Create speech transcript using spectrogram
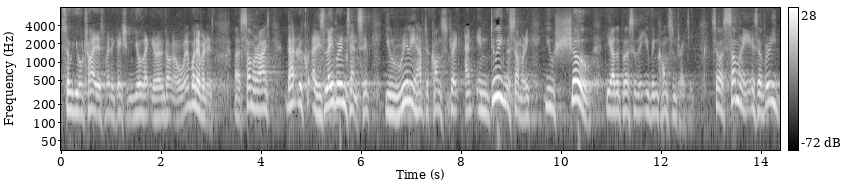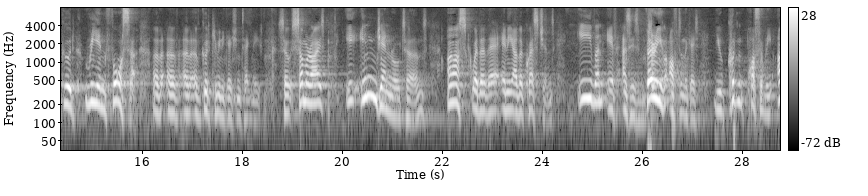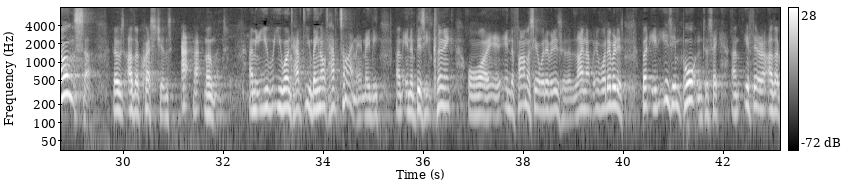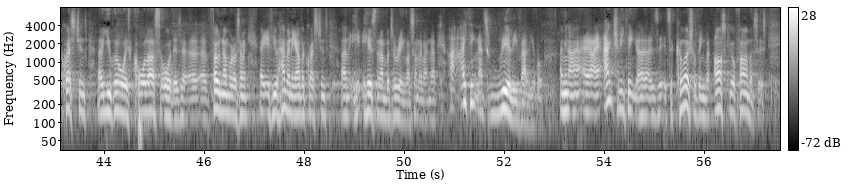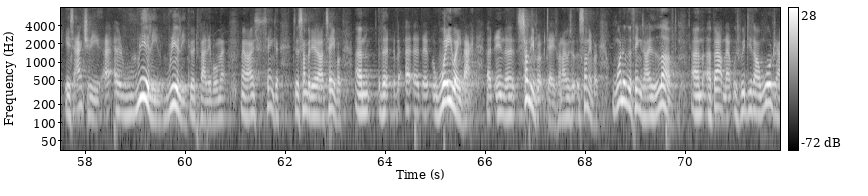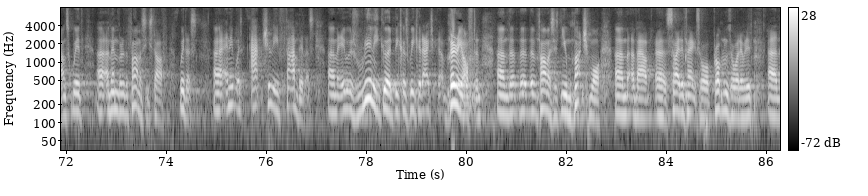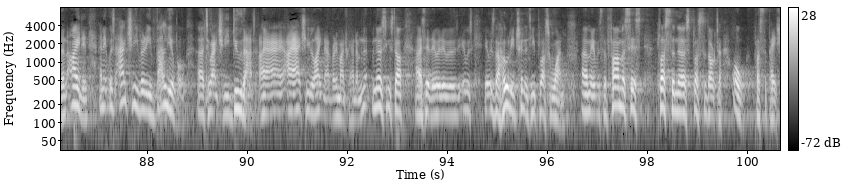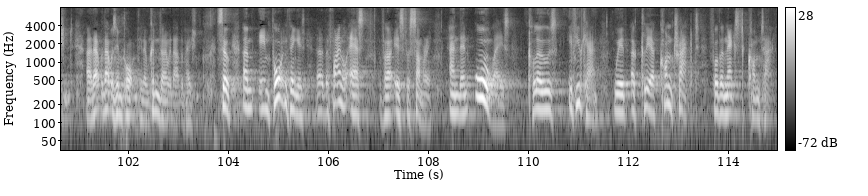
So you'll try this medication, you'll let your own doctor, or whatever it is, uh, summarize. That, that is labor intensive. You really have to concentrate. And in doing the summary, you show the other person that you've been concentrating. So a summary is a very good reinforcer of, of, of, of good communication techniques. So summarize in general terms, ask whether there are any other questions, even if, as is very often the case, you couldn't possibly answer those other questions at that moment. I mean, you, you won't have, to, you may not have time. It may be um, in a busy clinic or in the pharmacy or whatever it is, or the lineup, whatever it is. But it is important to say, um, if there are other questions, uh, you can always call us or there's a, a phone number or something. Uh, if you have any other questions, um, here's the number to ring or something like that. I, I think that's really valuable. I mean, I, I actually think uh, it's a commercial thing, but ask your pharmacist is actually a, a really, really good, valuable. Me- I was saying to, to somebody at our table um, uh, uh, way, way back in the Sunnybrook days, when I was at the Sunnybrook, one of the things I loved um, about that was we did our ward rounds with uh, a member of the pharmacy staff with us. Uh, and it was actually fabulous. Um, it was really good because we could actually, very often, um, the, the, the, pharmacist knew much more um, about uh, side effects or problems or whatever it is uh, than I did. And it was actually very valuable uh, to actually do that. I, I, I actually liked that very much. We had a nursing staff. I said it was, it was, it was the Holy Trinity plus one. Um, it was the pharmacist plus the nurse plus the doctor. Oh, plus the patient. Uh, that, that was important. You know, we couldn't do it without the patient. So um, important thing is uh, the final S for, is for summary. And then always close, if you can, with a clear contract for the next contact.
